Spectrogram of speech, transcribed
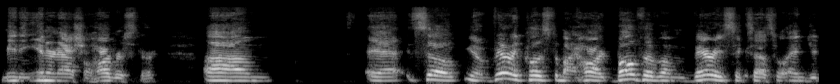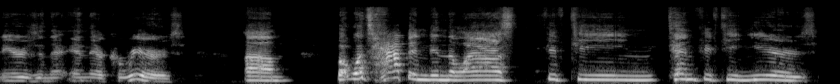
meaning International Harvester. Um, so you know very close to my heart both of them very successful engineers in their in their careers um, but what's happened in the last 15 10 15 years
